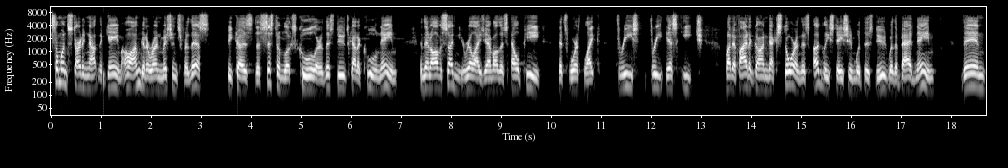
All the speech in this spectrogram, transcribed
Someone's starting out in the game oh i'm going to run missions for this because the system looks cool or this dude's got a cool name and then all of a sudden you realize you have all this lp that's worth like three three isk each but if i'd have gone next door in this ugly station with this dude with a bad name then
